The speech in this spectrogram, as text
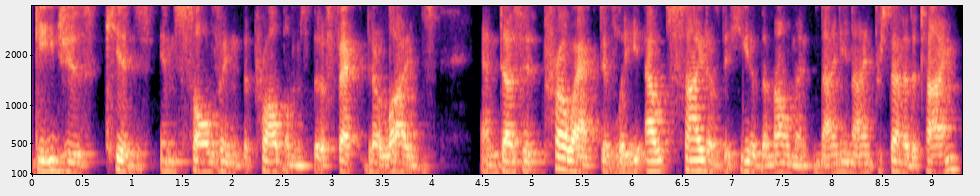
engages kids in solving the problems that affect their lives and does it proactively outside of the heat of the moment 99% of the time?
